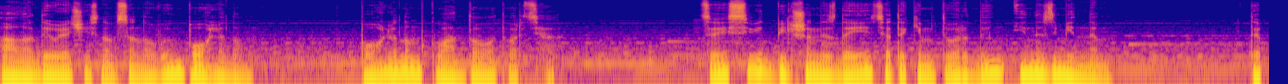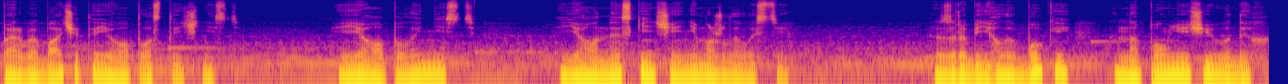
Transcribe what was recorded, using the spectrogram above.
але дивлячись на все новим поглядом, поглядом квантового творця. Цей світ більше не здається таким твердим і незмінним. Тепер ви бачите його пластичність, його плинність, його нескінченні можливості. Зробіть глибокий, наповнюючий вдих.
